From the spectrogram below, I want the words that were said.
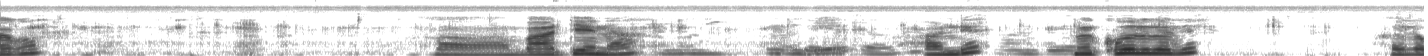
दाखव. हा बाटी आहे ना? अंडे? मग खोल कधी हॅलो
